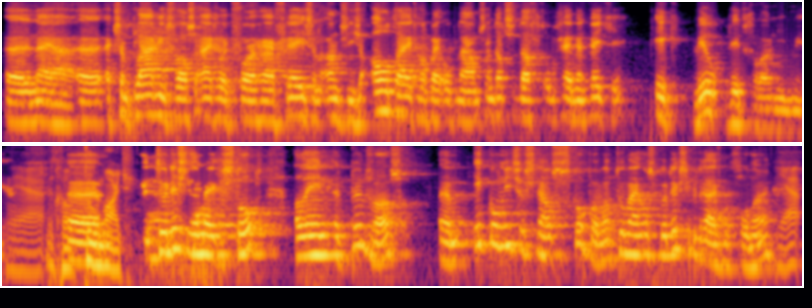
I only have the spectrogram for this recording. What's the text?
uh, nou ja, uh, exemplarisch was eigenlijk voor haar vrees en angst die ze altijd had bij opnames. En dat ze dacht op een gegeven moment, weet je, ik wil dit gewoon niet meer. Ja, het gewoon too much. En toen is ze ermee gestopt. Alleen het punt was, Um, ik kon niet zo snel stoppen, want toen wij ons productiebedrijf begonnen, ja.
